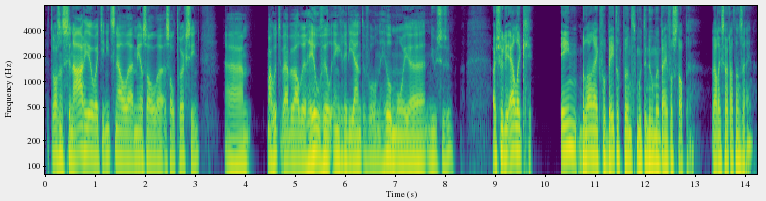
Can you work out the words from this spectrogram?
het was een scenario wat je niet snel uh, meer zal, uh, zal terugzien. Um, maar goed, we hebben wel weer heel veel ingrediënten voor een heel mooi nieuw seizoen. Als jullie elk één belangrijk verbeterpunt moeten noemen bij Verstappen, welk zou dat dan zijn?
